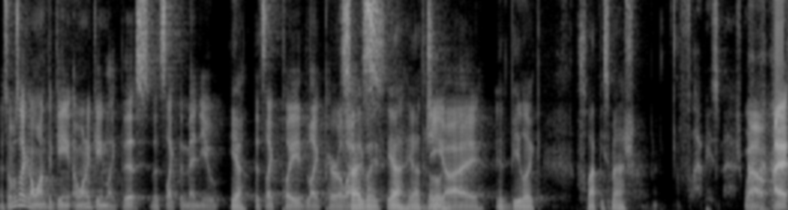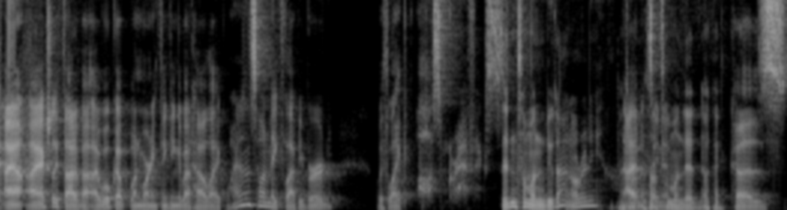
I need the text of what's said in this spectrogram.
it's almost like i want the game i want a game like this that's like the menu Yeah. that's like played like parallax Sideways. Yeah. Yeah. Totally. GI It'd be like Flappy Smash. Flappy Smash. Wow. I, I I actually thought about I woke up one morning thinking about how like why doesn't someone make Flappy Bird with like awesome graphics? Didn't someone do that already? I thought, haven't thought seen it. someone did. Okay. Cuz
